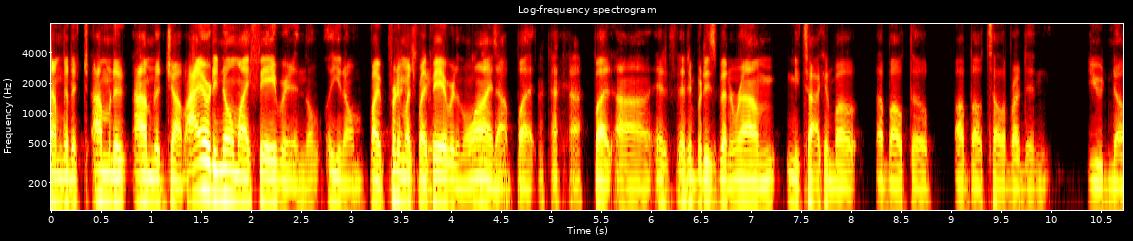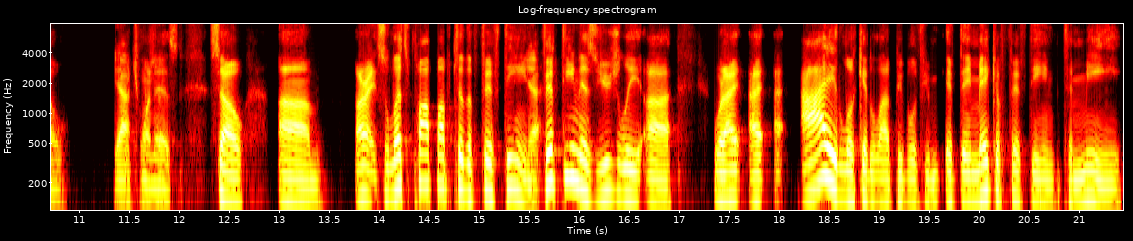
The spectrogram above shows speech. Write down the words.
I'm gonna I'm gonna I'm gonna jump. I already know my favorite in the you know my pretty much my favorite. in the lineup. But but uh, if anybody's been around me talking about about the about then you'd know yeah. which one sure. is. So um, all right, so let's pop up to the 15. Yes. 15 is usually uh what I, I I- I look at a lot of people if you if they make a 15 to me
